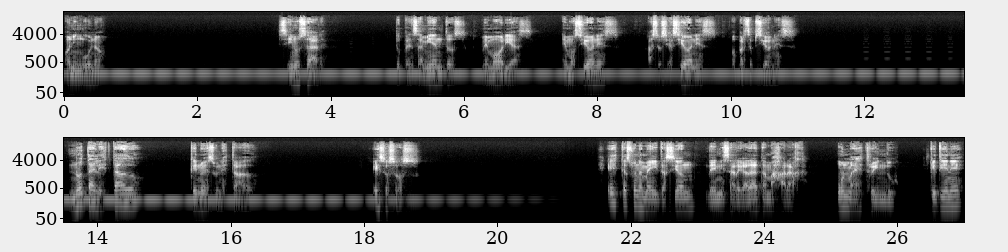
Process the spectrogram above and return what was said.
¿O ninguno? sin usar tus pensamientos, memorias, emociones, asociaciones o percepciones. Nota el estado que no es un estado. Eso sos. Esta es una meditación de Nisargadatta Maharaj, un maestro hindú, que tiene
